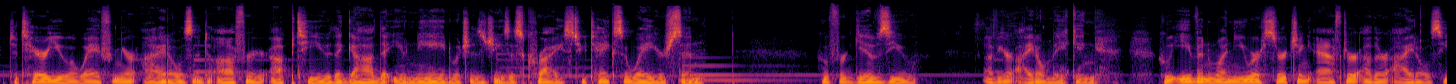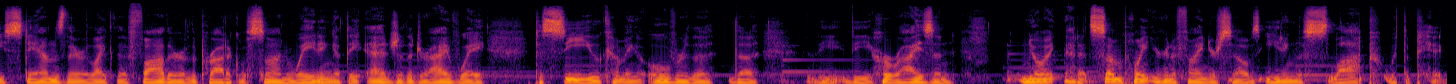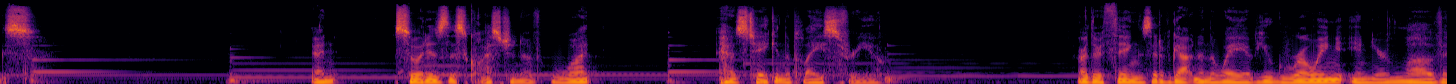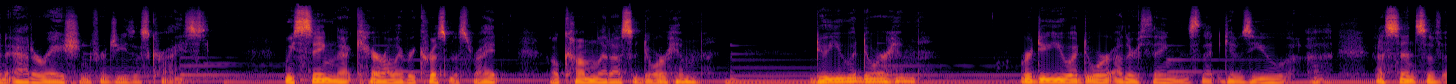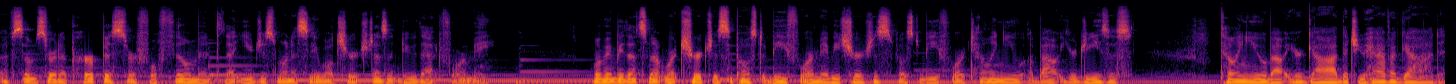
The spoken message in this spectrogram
to tear you away from your idols and to offer up to you the God that you need, which is Jesus Christ, who takes away your sin, who forgives you of your idol making, who, even when you are searching after other idols, he stands there like the father of the prodigal son, waiting at the edge of the driveway to see you coming over the, the, the, the horizon, knowing that at some point you're going to find yourselves eating the slop with the pigs. And so it is this question of what has taken the place for you? Are there things that have gotten in the way of you growing in your love and adoration for Jesus Christ? We sing that carol every Christmas, right? Oh, come, let us adore him. Do you adore him? Or do you adore other things that gives you a, sense of, of some sort of purpose or fulfillment that you just want to say, well, church doesn't do that for me? Well, maybe that's not what church is supposed to be for. Maybe church is supposed to be for telling you about your Jesus, telling you about your God, that you have a God,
